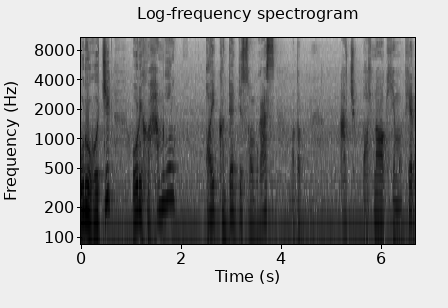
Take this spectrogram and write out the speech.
үр өгөөжийг өөрийнхөө хамгийн гоё контентын сувгаас одоо авч болно гэх юм уу. Тэгэхээр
